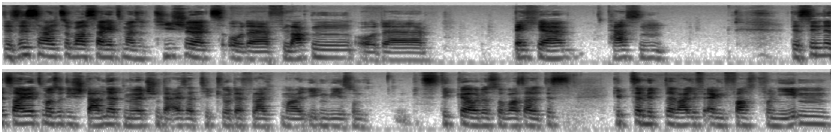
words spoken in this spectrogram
Das ist halt sowas, ich jetzt mal so T-Shirts oder Flaggen oder Becher, Tassen, das sind jetzt, ich jetzt mal so die Standard-Merchandise-Artikel oder vielleicht mal irgendwie so ein Sticker oder sowas. Also das gibt es ja mittlerweile fast von jedem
